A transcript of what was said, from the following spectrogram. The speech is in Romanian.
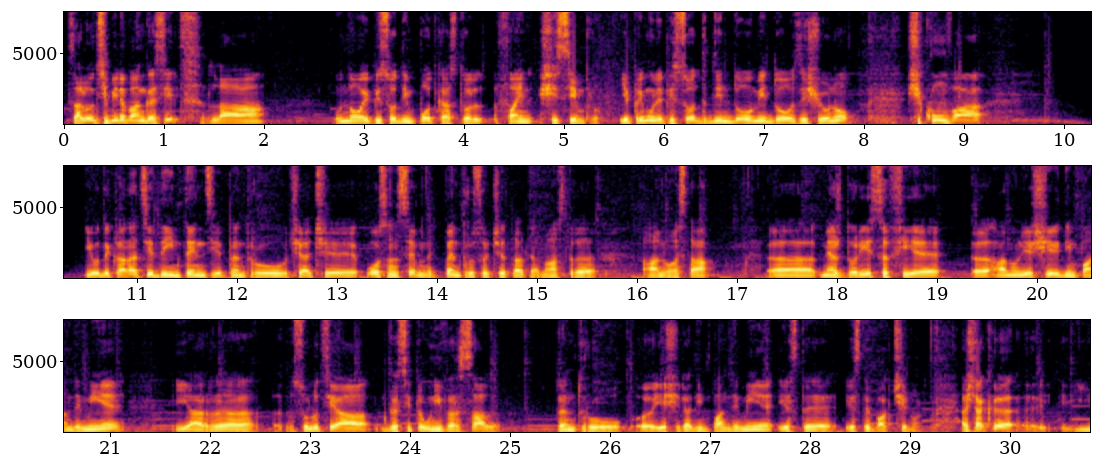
Salut și bine v-am găsit la un nou episod din podcastul Fain și Simplu. E primul episod din 2021 și cumva e o declarație de intenție pentru ceea ce o să însemne pentru societatea noastră anul ăsta. Uh, mi-aș dori să fie uh, anul ieșirii din pandemie, iar uh, soluția găsită universală pentru ieșirea din pandemie este, este vaccinul. Așa că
